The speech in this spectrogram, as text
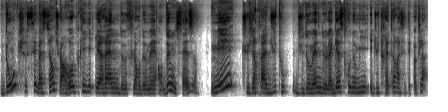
Donc, Sébastien, tu as repris les rênes de Fleur de Mai en 2016, mais tu viens pas du tout du domaine de la gastronomie et du traiteur à cette époque-là.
